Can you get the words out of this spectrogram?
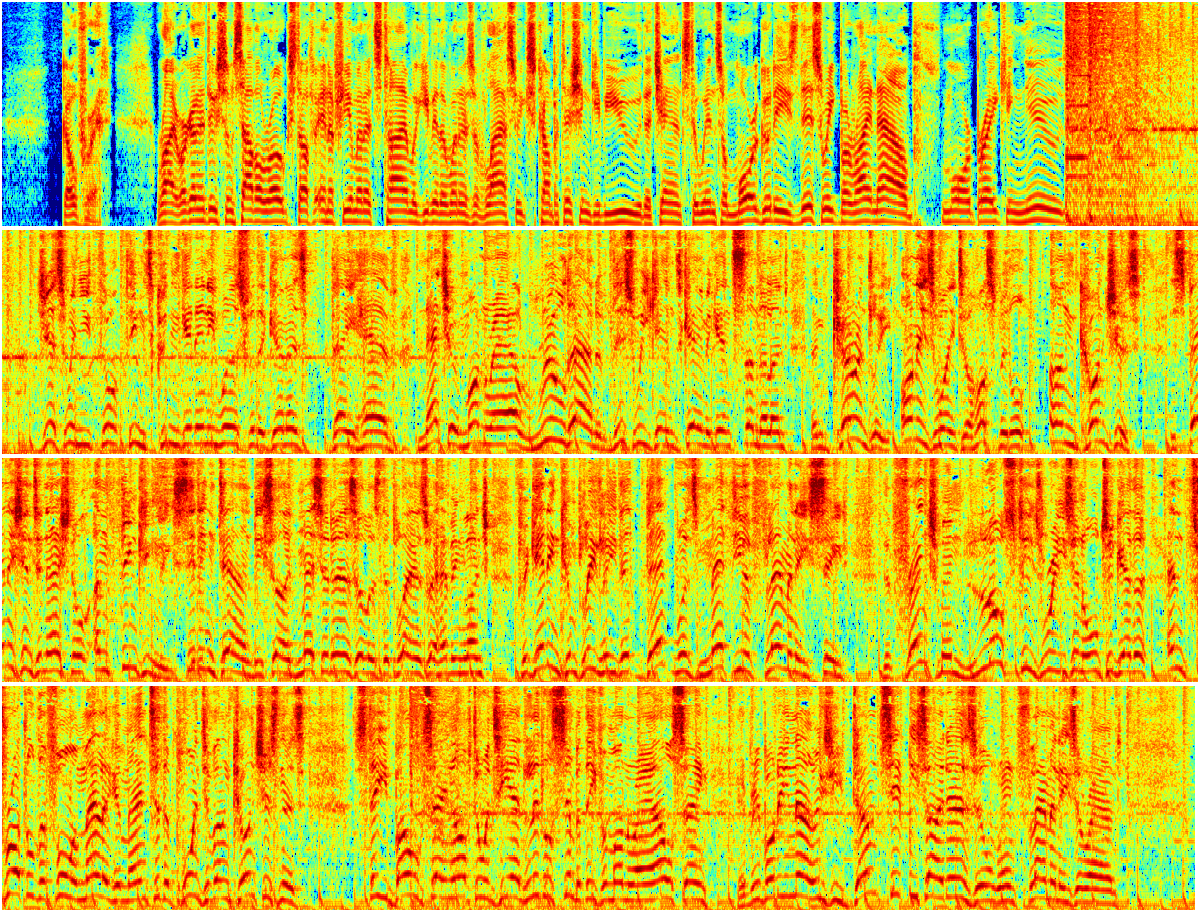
Go for it. Right, we're going to do some Savile Rogue stuff in a few minutes' time. We'll give you the winners of last week's competition, give you the chance to win some more goodies this week. But right now, more breaking news. Just when you thought things couldn't get any worse for the Gunners, they have. Nacho Monreal ruled out of this weekend's game against Sunderland and currently on his way to hospital unconscious. The Spanish international unthinkingly sitting down beside Mesut Ozil as the players were having lunch, forgetting completely that that was Mathieu Flamini's seat. The Frenchman lost his reason altogether and throttled the former Malaga man to the point of unconsciousness. Steve Bould saying afterwards he had little sympathy for Monreal, saying, Everybody knows you don't sit beside Ozil when Flamini's around.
